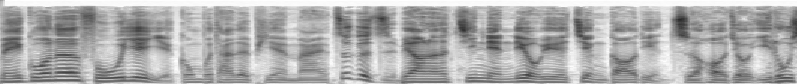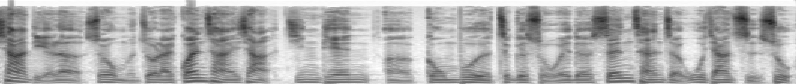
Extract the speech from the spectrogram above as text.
美国呢，服务业也公布它的 PMI 这个指标呢，今年六月见高点之后就一路下跌了，所以我们就来观察一下今天呃公布的这个所谓的生产者物价指数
